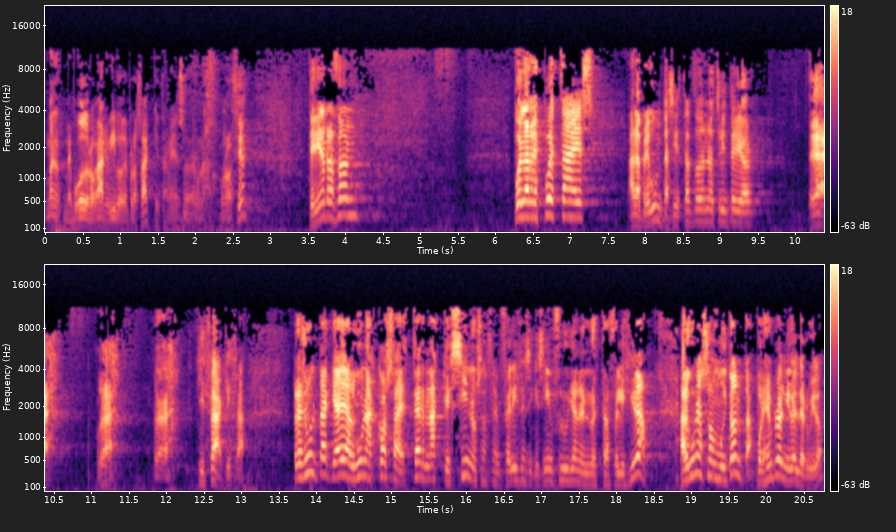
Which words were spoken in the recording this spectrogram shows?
Bueno, me puedo drogar vivo de Prozac, que también es una, opción. ¿Tenían razón? Pues la respuesta es, a la pregunta si está todo en nuestro interior, eh, eh, eh, quizá, quizá. Resulta que hay algunas cosas externas que sí nos hacen felices y que sí influyen en nuestra felicidad. Algunas son muy tontas, por ejemplo, el nivel de ruido.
